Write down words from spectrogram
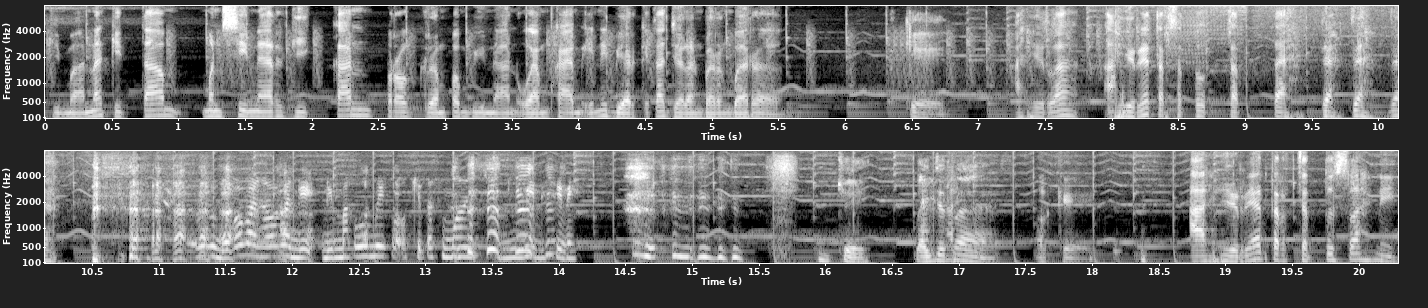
Di mana kita mensinergikan program pembinaan UMKM ini biar kita jalan bareng-bareng. Oke. Akhirnya akhirnya tersetut cet- dah dah dah dah. Gak apa-apa, gak apa-apa. Di, dimaklumi kok kita semua di sini. Oke. Lanjut mas. Oke. Akhirnya tercetuslah nih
